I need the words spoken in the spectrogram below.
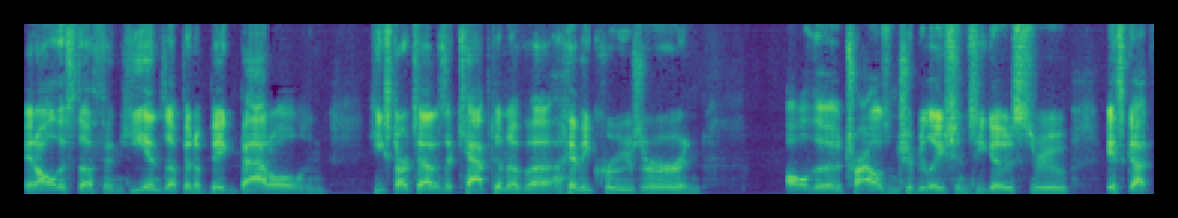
and all this stuff and he ends up in a big battle and he starts out as a captain of a heavy cruiser and all the trials and tribulations he goes through. It's got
